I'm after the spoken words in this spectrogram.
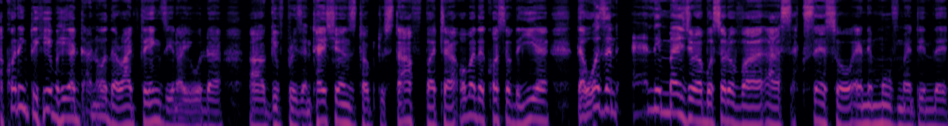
according to him, he had done all the right things. You know, he would uh, uh, give presentations, talk to staff, but uh, over the course of the year, there wasn't any measurable sort of uh, uh, success or any movement in the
